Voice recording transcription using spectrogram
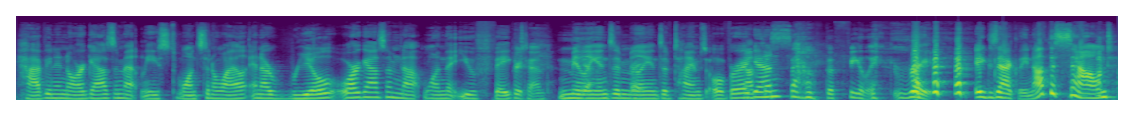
having an orgasm at least once in a while and a real orgasm not one that you've faked Pretend. millions and millions of times over Not again the sound, the feeling. Right. Exactly. Not the sound.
